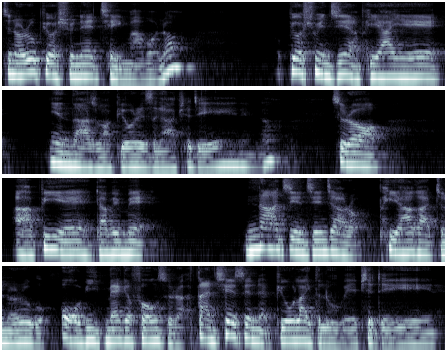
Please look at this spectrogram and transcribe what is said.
ကျွန်တော်တို့ပျော်ရွှင်တဲ့ချိန်မှာပေါ့နော်ပျော်ရွှင်ခြင်းကဖះရဲ့ညင်သာစွာပြောတဲ့စကားဖြစ်တယ်တဲ့နော်ဆိုတော့အာပြီးရင်ဒါပေမဲ့နာကျင်ခြင်းကြတော့ဖះကကျွန်တော်တို့ကိုអော်ပြီး megaphone ဆိုတော့အတန်ချဲ့စစ်နဲ့ပြောလိုက်တယ်လို့ပဲဖြစ်တယ်တဲ့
